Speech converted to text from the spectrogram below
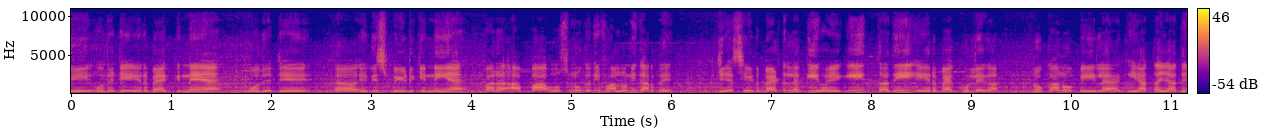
ਕਿ ਉਹਦੇ 'ਚ 에ਅਰ ਬੈਗ ਕਿੰਨੇ ਆ? ਉਹਦੇ 'ਚ ਇਹਦੀ ਸਪੀਡ ਕਿੰਨੀ ਹੈ ਪਰ ਆਪਾਂ ਉਸ ਨੂੰ ਕਦੀ ਫਾਲੋ ਨਹੀਂ ਕਰਦੇ। ਜੇ ਸੀਟ ਬੈਲਟ ਲੱਗੀ ਹੋਏਗੀ, ਤਦ ਹੀ 에ਅਰ ਬੈਗ ਖੁੱਲੇਗਾ। ਲੋਕਾਂ ਨੂੰ ਅਪੀਲ ਹੈ ਕਿ ਯਾਤਾਯਾਤ ਦੇ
